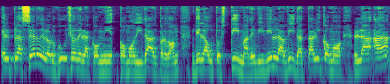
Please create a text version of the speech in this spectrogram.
El placer del orgullo, de la comodidad, perdón, de la autoestima, de vivir la vida tal y como la ha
